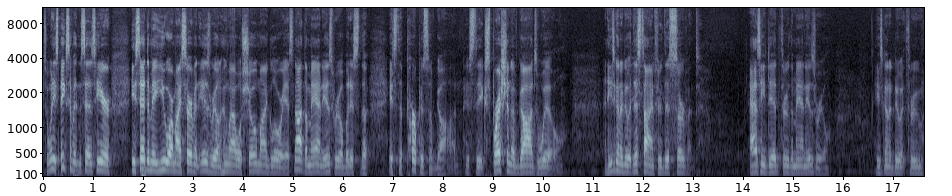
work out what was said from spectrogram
So when he speaks of it and says here, he said to me, You are my servant Israel, in whom I will show my glory. It's not the man Israel, but it's the, it's the purpose of God, it's the expression of God's will. And he's going to do it this time through this servant, as he did through the man Israel. He's going to do it through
